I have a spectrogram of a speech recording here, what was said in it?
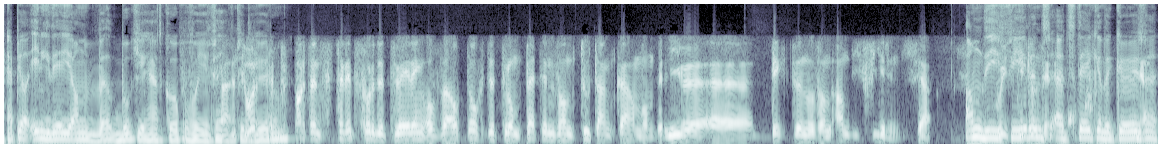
Heb je al enig idee, Jan, welk boek je gaat kopen voor je Het 25 wordt, euro? het wordt een strip voor de tweeling, ofwel toch de trompetten van Tutankhamon, de nieuwe eh dichtbundel van Andy Vierens. Ja. Andy Vierens, uitstekende keuze.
